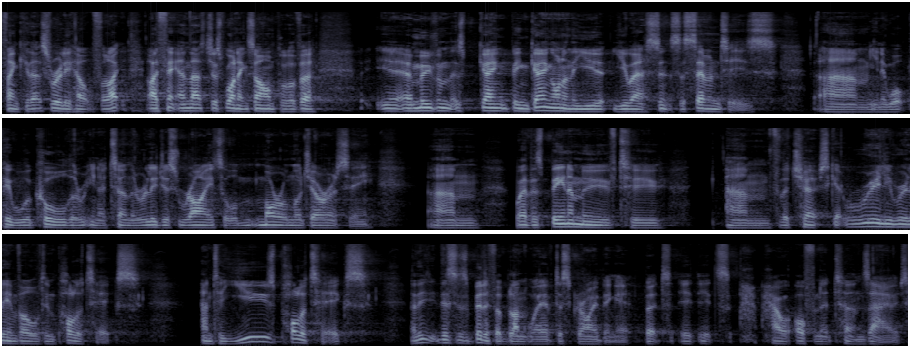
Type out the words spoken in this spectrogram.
thank you. That's really helpful. I, I think, and that's just one example of a, a movement that's going, been going on in the U- US since the 70s um, you know, what people would call the, you know, term the religious right or moral majority, um, where there's been a move to, um, for the church to get really, really involved in politics and to use politics. And this is a bit of a blunt way of describing it, but it, it's how often it turns out.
